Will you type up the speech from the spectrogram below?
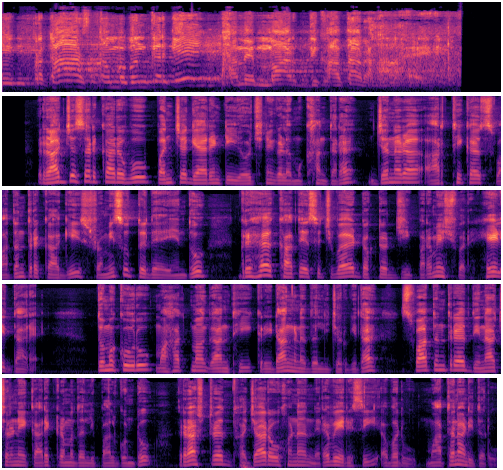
एक प्रकाश स्तंभ बन करके हमें मार्ग दिखाता रहा है ರಾಜ್ಯ ಸರ್ಕಾರವು ಪಂಚ ಗ್ಯಾರಂಟಿ ಯೋಜನೆಗಳ ಮುಖಾಂತರ ಜನರ ಆರ್ಥಿಕ ಸ್ವಾತಂತ್ರ್ಯಕ್ಕಾಗಿ ಶ್ರಮಿಸುತ್ತಿದೆ ಎಂದು ಗೃಹ ಖಾತೆ ಸಚಿವ ಡಾಕ್ಟರ್ ಜಿ ಪರಮೇಶ್ವರ್ ಹೇಳಿದ್ದಾರೆ. ತುಮಕೂರು ಮಹಾತ್ಮ ಗಾಂಧಿ ಕ್ರೀಡಾಂಗಣದಲ್ಲಿ ಜರುಗಿದ ಸ್ವಾತಂತ್ರ್ಯ ದಿನಾಚರಣೆ ಕಾರ್ಯಕ್ರಮದಲ್ಲಿ ಪಾಲ್ಗೊಂಡು ರಾಷ್ಟ್ರ ಧ್ವಜಾರೋಹಣ ನೆರವೇರಿಸಿ ಅವರು ಮಾತನಾಡಿದರು.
